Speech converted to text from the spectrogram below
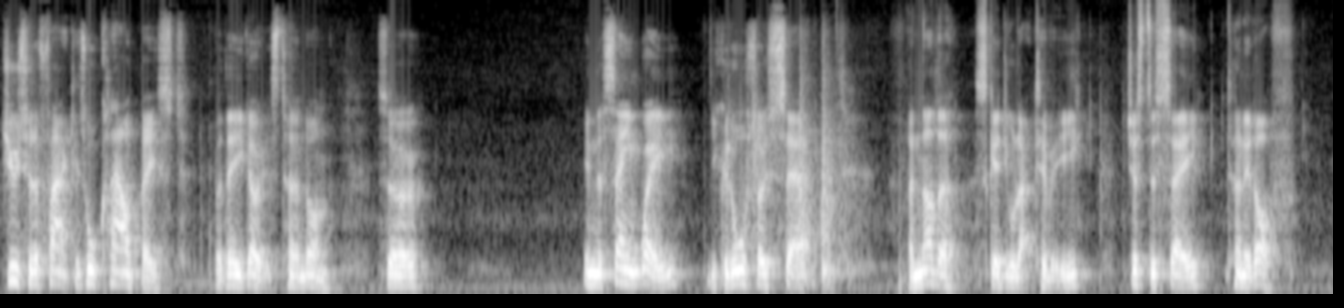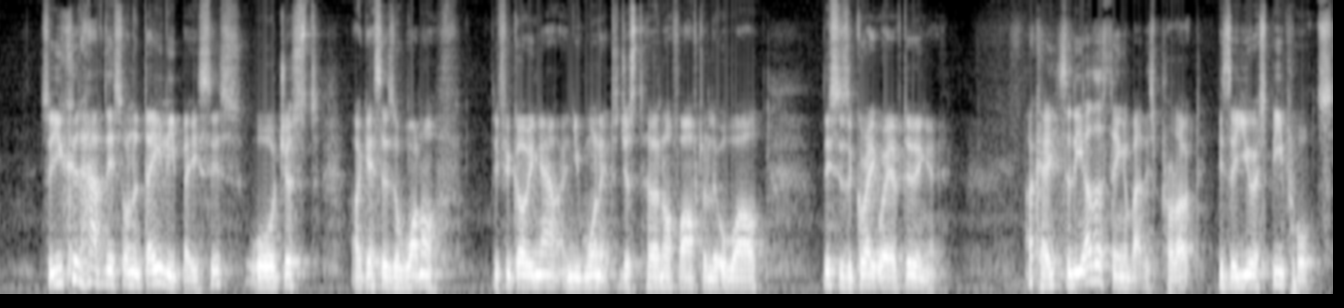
due to the fact it's all cloud based. But there you go, it's turned on. So in the same way, you could also set another scheduled activity just to say turn it off. So you could have this on a daily basis or just, I guess, as a one-off. If you're going out and you want it to just turn off after a little while, this is a great way of doing it. Okay, so the other thing about this product is the USB ports.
